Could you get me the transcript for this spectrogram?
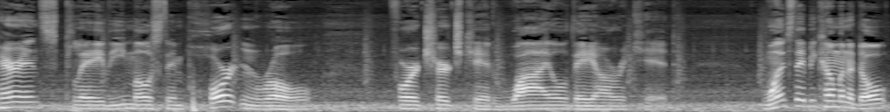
parents play the most important role for a church kid while they are a kid. Once they become an adult,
